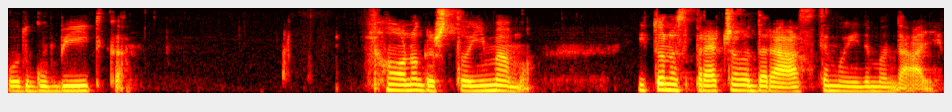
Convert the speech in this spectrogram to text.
od gubitka onoga što imamo i to nas prečava da rastemo i idemo dalje.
